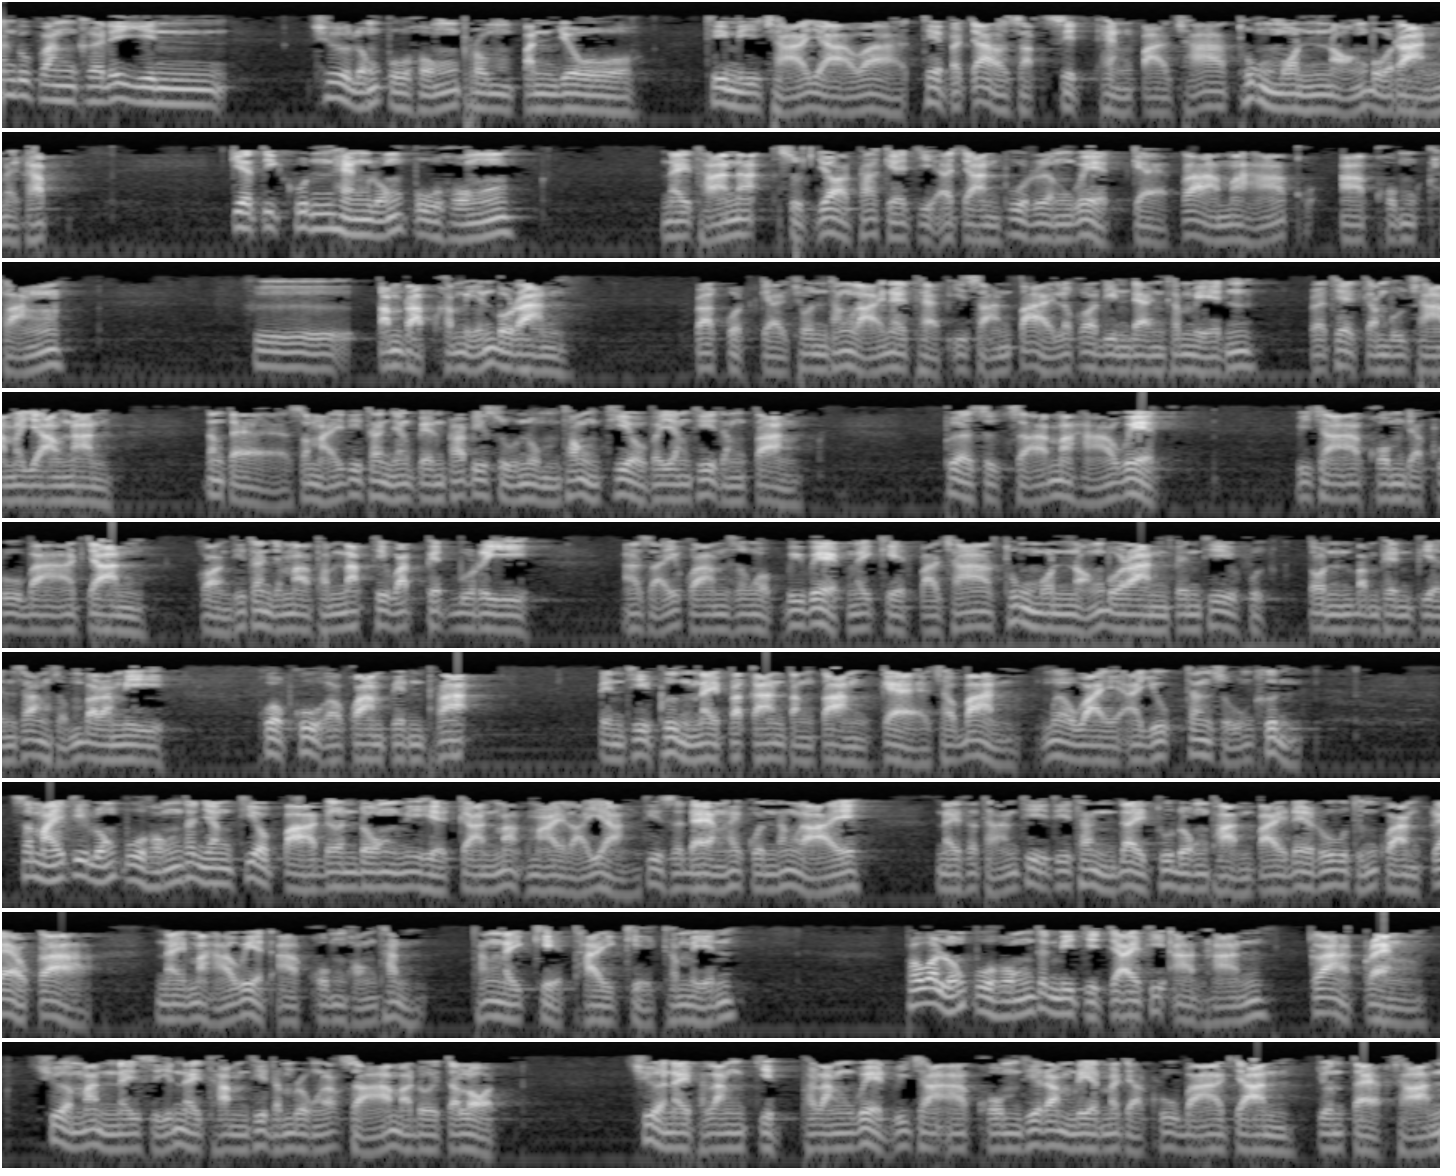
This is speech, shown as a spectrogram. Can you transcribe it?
ท่านผู้ฟังเคยได้ยินชื่อหลวงปู่หงพรมปัญโยที่มีฉายาว่าเทพเจ้าศักดิ์สิทธิ์แห่งป่าช้าทุ่งมนหนองโบราณไหมครับ เกียรติคุณแห่งหลวงปู่หง ในฐานะสุดยอดพระเกจิอาจารย์ผู้เรืองเวทแก่กล้ามหาอาคมขลัง คือตำรับเขมรโบราณ ปรากฏแก่ชนทั้งหลายในแถบอีสานใต้แล้วก็ดินแดนเขมร ประเทศกัมพูชามายาวนาน ตั้งแต่สมัยที่ท่านยังเป็นพระภิกษุหนุ่มท่องเที่ยวไปยังที่ต่างๆ เพื่อศึกษามหาเวท วิชาอาคมจากครูบาอาจารย์ ก่อนที่ท่านจะมาพำนักที่วัดเพชรบุรี อาศัยความสงบวิเวกในเขตป่าช้าทุ่งมนหนองโบราณเป็นที่ฝึกตนบำเพ็ญเพียรสร้างสมบารมี ควบคู่กับความเป็นพระ เป็นที่พึ่งในประการต่างๆ แก่ชาวบ้านเมื่อวัยอายุท่านสูงขึ้น สมัยที่หลวงปู่หงท่านยังเที่ยวป่าเดินดงมีเหตุการณ์มากมายหลายอย่างที่แสดงให้คนทั้งหลาย ในสถานที่ที่ท่านได้ทุดงผ่านไปได้รู้ถึงความแกล้วกล้า ในมหาเวทอาคมของท่าน ทั้งในเขตไทยเขตเขมร เพราะว่าหลวงปู่หงท่านมีจิตใจที่อาจหารกล้าแกร่ง เชื่อมั่นในศีลในธรรมที่ดำรงรักษามาโดยตลอด เชื่อในพลังจิต พลังเวทวิชาอาคมที่ร่ำเรียนมาจากครูบาอาจารย์ จนแตกฉาน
